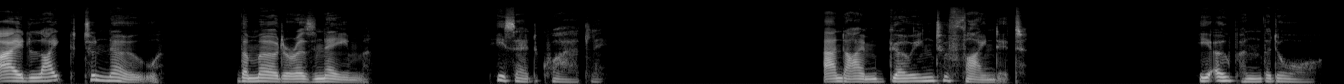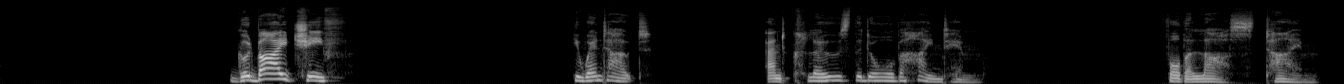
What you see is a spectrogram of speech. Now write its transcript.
I'd like to know the murderer's name, he said quietly. And I'm going to find it. He opened the door. Goodbye, Chief. He went out and closed the door behind him for the last time.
